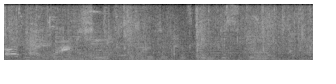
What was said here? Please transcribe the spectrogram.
Our shield generator has been destroyed.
